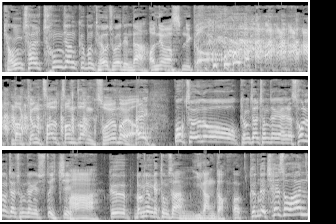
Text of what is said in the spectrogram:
경찰청장급은 되어줘야 된다. 안녕하십니까. 나 경찰청장 조현호야. 아니 꼭 조현호 경찰청장이 아니라 서울경찰청장일 수도 있지. 아. 그 명령 개통상. 이강덕. 어 근데 최소한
